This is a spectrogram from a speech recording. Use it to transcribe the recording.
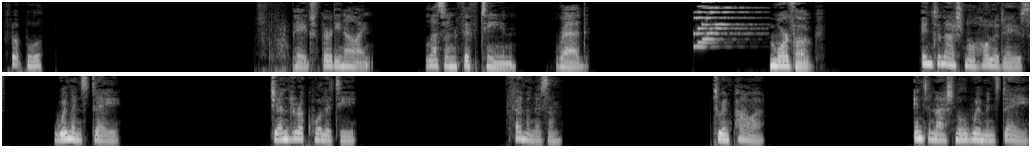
Football Page 39. Lesson 15. Red. More Vogue. International holidays. Women's Day. Gender equality. Feminism. To empower. International Women's Day.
